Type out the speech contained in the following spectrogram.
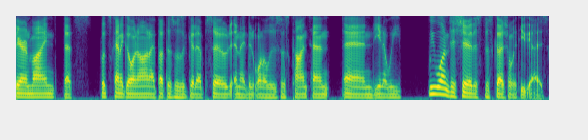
bear in mind that's what's kind of going on. I thought this was a good episode and I didn't want to lose this content. And, you know, we, we wanted to share this discussion with you guys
